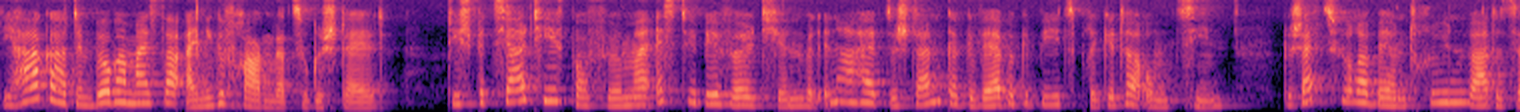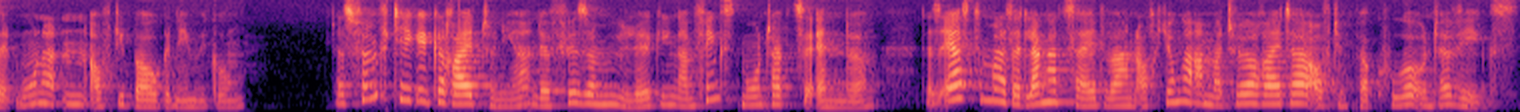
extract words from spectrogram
Die Hake hat dem Bürgermeister einige Fragen dazu gestellt. Die Spezialtiefbaufirma STB Wöltchen will innerhalb des Standger Gewerbegebiets Brigitta umziehen. Geschäftsführer Bernd Trün wartet seit Monaten auf die Baugenehmigung. Das fünftägige Reitturnier an der Fürser Mühle ging am Pfingstmontag zu Ende. Das erste Mal seit langer Zeit waren auch junge Amateurreiter auf dem Parcours unterwegs.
